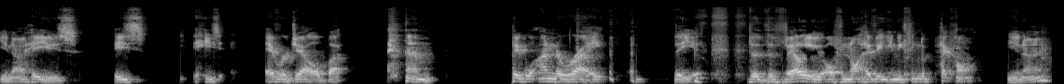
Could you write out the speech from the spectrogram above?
You know, he's he's he's average L, but um, people underrate the the the value of not having anything to pick on. You know,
